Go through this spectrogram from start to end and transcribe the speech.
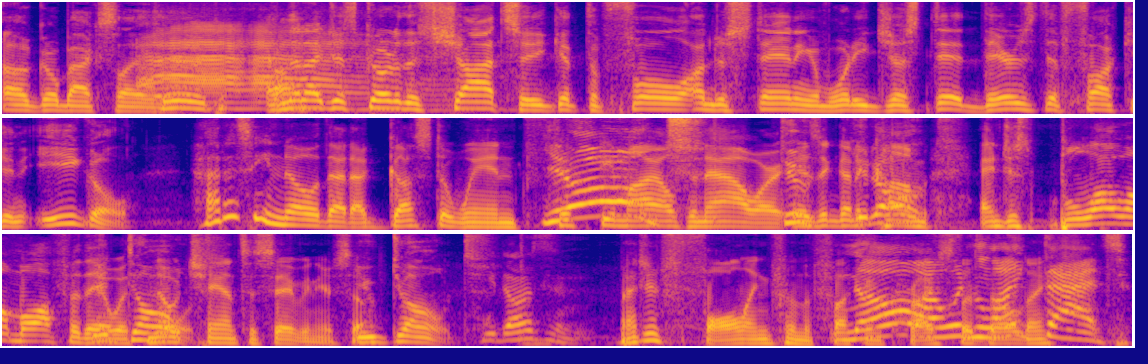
I'll go back slightly. And then I just go to the shot so you get the full understanding of what he just did. There's the fucking eagle. How does he know that a gust of wind, 50 don't! miles an hour, Dude, isn't going to come don't. and just blow him off of there You with no don't. chance of saving yourself? You don't. he doesn't. Imagine falling from the fucking No, Chrysler I wouldn't building. like that.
